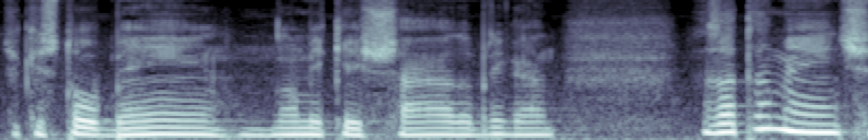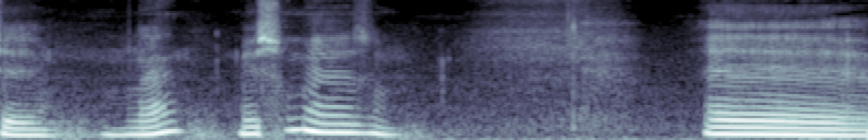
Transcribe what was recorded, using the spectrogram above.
de que estou bem, não me queixar, obrigado. Exatamente, né? Isso mesmo. É,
